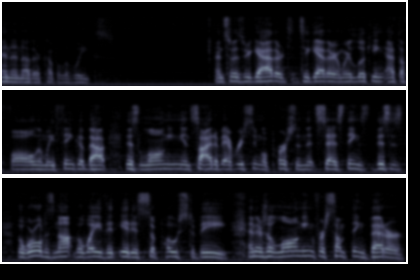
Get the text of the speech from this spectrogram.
in another couple of weeks. And so, as we gather t- together and we're looking at the fall and we think about this longing inside of every single person that says things, this is, the world is not the way that it is supposed to be. And there's a longing for something better.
